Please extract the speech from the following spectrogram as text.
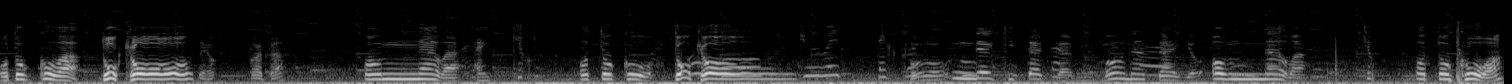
男は度胸だよ。分かった？女は愛嬌男は度胸転んできた髪もなだよ。女は。男は？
